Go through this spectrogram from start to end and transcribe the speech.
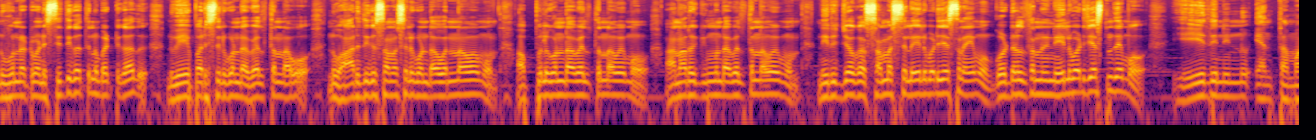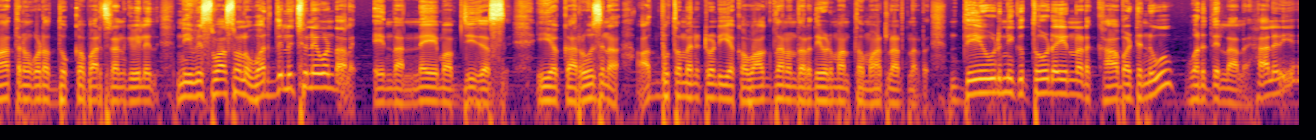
నువ్వు ఉన్నటువంటి స్థితిగతులను బట్టి కాదు. నువ్వు ఏ పరిస్థితులు గుండా వెళ్తున్నావో నువ్వు ఆర్థిక సమస్యలు గుండా ఉన్నావేమో అప్పులు గుండా వెళ్తున్నావేమో అనారోగ్యం గుండా వెళ్తున్నావేమో నిరుద్యోగ సమస్యలు ఏలుబడి చేస్తున్నాయేమో గొడ్డలతో నిన్ను ఏలుబడి చేస్తుందేమో ఏది నిన్ను ఎంత మాత్రం కూడా దుఃఖపరచడానికి వీలేదు. నీ విశ్వాసంలో వర్ధిల్లుచునే ఉండాలి. In the name of Jesus ఈ యొక్క రోజున అద్భుతమైనటువంటి ఈ యొక్క వాగ్దానం ద్వారా దేవుడు మనతో మాట్లాడుతున్నాడు. దేవుడు దేవుడు నీకు తోడై ఉన్నాడు కాబట్టి నువ్వు వరదిల్లాలి. హాలయ్య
